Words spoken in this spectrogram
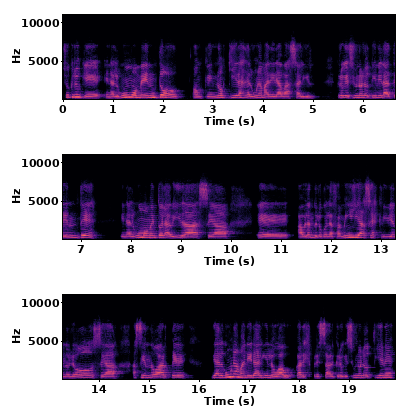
Yo creo que en algún momento, aunque no quieras, de alguna manera va a salir creo que si uno lo tiene latente, en algún momento de la vida, sea eh, hablándolo con la familia, sea escribiéndolo, sea haciendo arte, de alguna manera alguien lo va a buscar expresar. Creo que si uno lo tiene,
